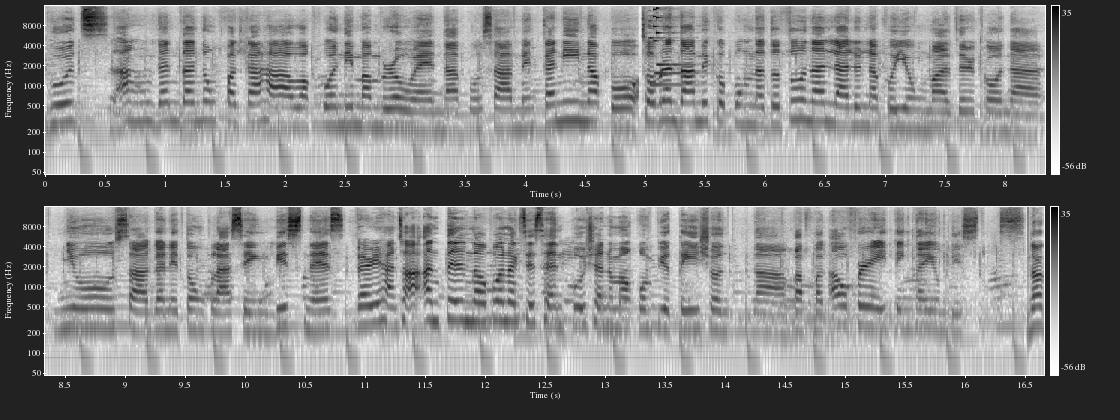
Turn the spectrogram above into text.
goods. Ang ganda nung pagkahawak po ni Ma'am Rowena po sa amin. Kanina po, sobrang dami ko pong natutunan, lalo na po yung mother ko na new sa ganitong klaseng business. Very hands so, Until now po, nagsisend po siya ng mga computation na kapag operating na yung business. not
